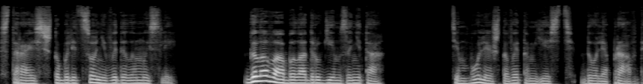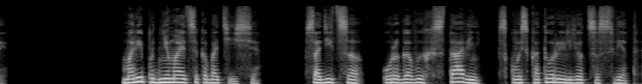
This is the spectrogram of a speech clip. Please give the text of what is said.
стараясь, чтобы лицо не выдало мыслей. Голова была другим занята. Тем более, что в этом есть доля правды. Мари поднимается к Аббатисе, садится у роговых ставень сквозь который льется свет.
